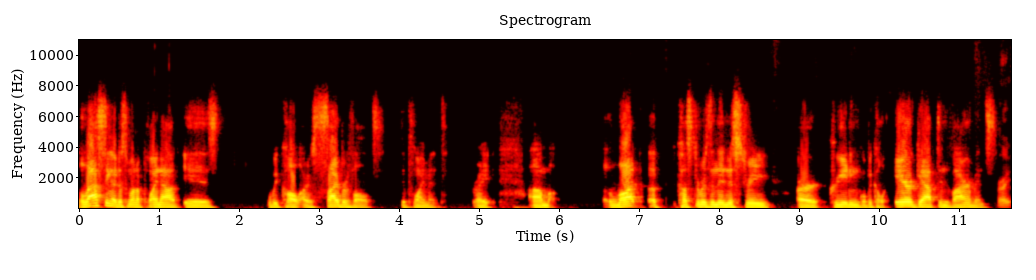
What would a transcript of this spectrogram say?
The last thing I just want to point out is what we call our cyber vault deployment, right? Um, a lot of customers in the industry are creating what we call air gapped environments Right.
